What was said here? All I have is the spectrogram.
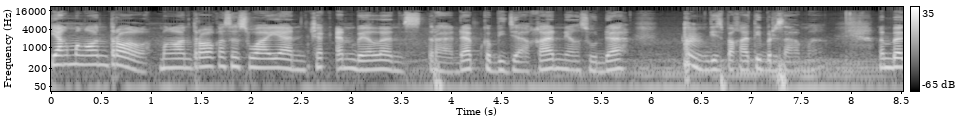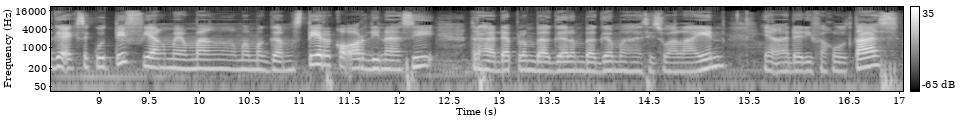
yang mengontrol, mengontrol kesesuaian, check and balance terhadap kebijakan yang sudah disepakati bersama. Lembaga eksekutif yang memang memegang stir koordinasi terhadap lembaga-lembaga mahasiswa lain yang ada di fakultas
